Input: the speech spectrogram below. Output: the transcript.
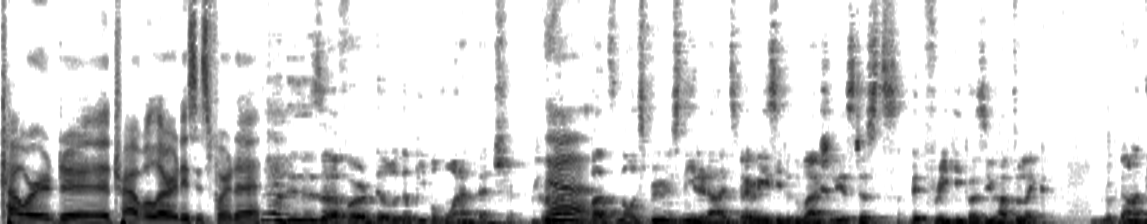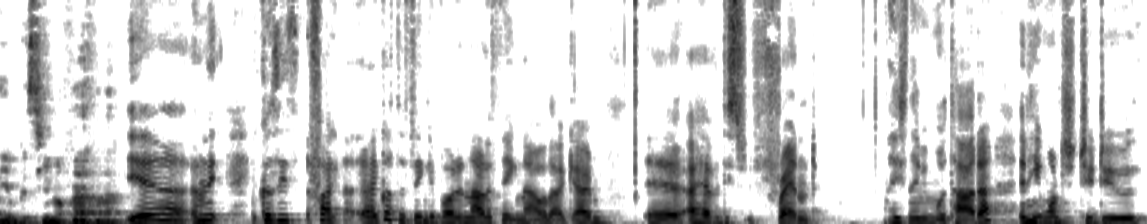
coward uh, traveler. This is for the Yeah, This is uh, for the, the people who want adventure. Yeah. but no experience needed. Uh, it's very easy to do. Actually, it's just a bit freaky because you have to like look down at the abyss. You know. yeah. I mean, because it's fuck. I got to think about another thing now. Like I'm, uh, I have this friend. His name is Mutada, and he wants to do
